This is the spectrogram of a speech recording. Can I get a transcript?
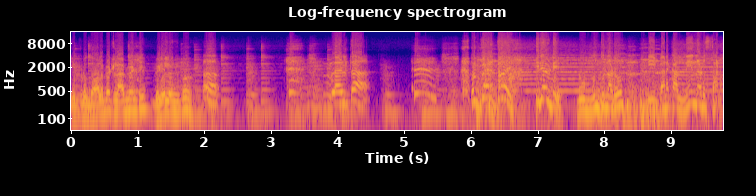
ఇప్పుడు గోలబెట్టి లాభం ఏంటి? బిడి లొంగిపో. వెళ్తా. వెళ్తా. ఇదేమిటి? నువ్వు ముందున్నాడు నీ వెనకాల నేను నడుస్తాను.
